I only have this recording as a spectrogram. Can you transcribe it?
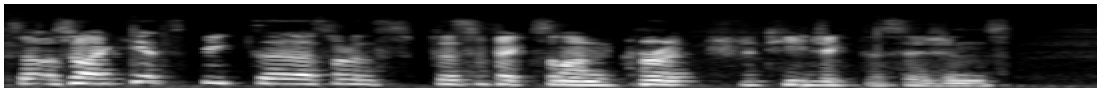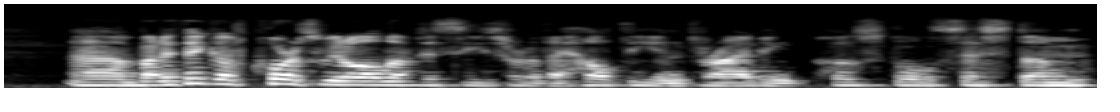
So, so I can't speak to sort of specifics on current strategic decisions. Uh, but I think, of course, we'd all love to see sort of a healthy and thriving postal system.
